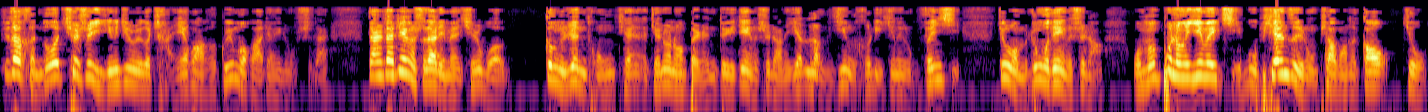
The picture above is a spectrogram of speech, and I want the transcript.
就在很多确实已经进入一个产业化和规模化这样一种时代。但是在这个时代里面，其实我更认同田田壮壮本人对于电影市场的一些冷静和理性的一种分析，就是我们中国电影市场，我们不能因为几部片子这种票房的高就。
